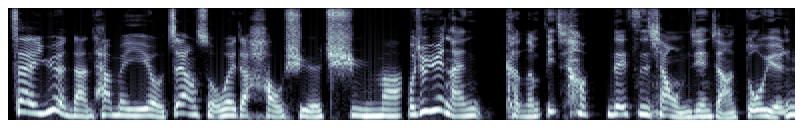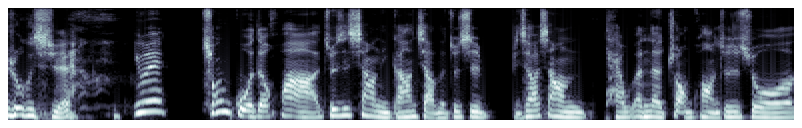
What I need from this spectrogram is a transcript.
在越南他们也有这样所谓的好学区吗？我觉得越南可能比较 类似像我们今天讲的多元入学，因为。中国的话，就是像你刚刚讲的，就是比较像台湾的状况，就是说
